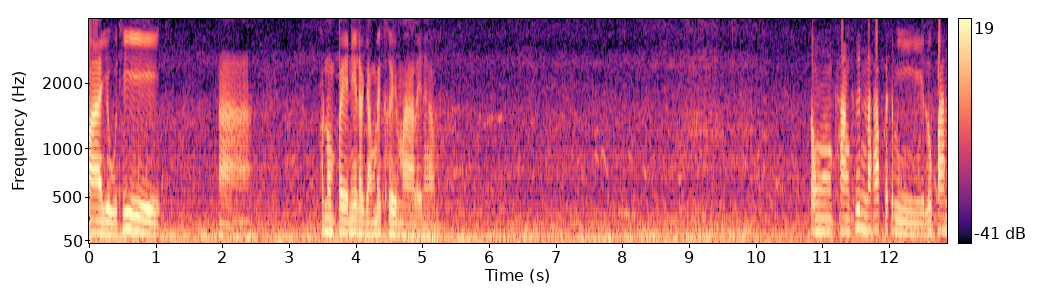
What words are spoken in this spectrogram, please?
มาอยู่ที่อ่าพนมเปญนี่เรายังไม่เคยมาเลยนะครับ ตรงทางขึ้นนะครับก็จะมีรูปปั้น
